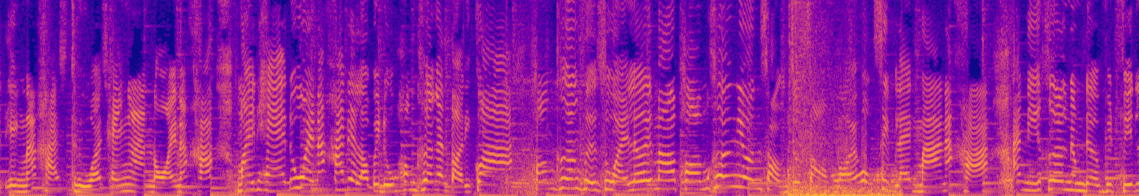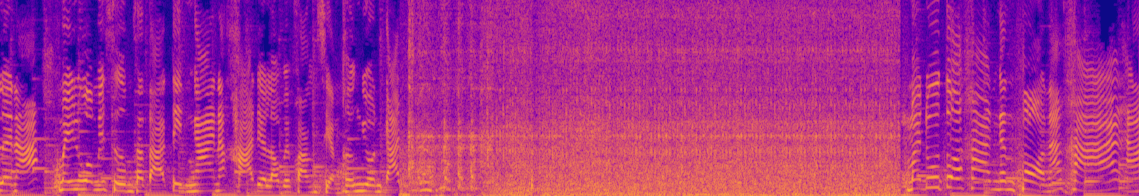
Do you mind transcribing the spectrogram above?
นเองนะคะ ถือว่าใช้งานน้อยนะคะ ไม่แท้ด้วยนะคะ เดี๋ยวเราไปดูห้องเครื่องกันต่อดีกว่า ห้องเครื่องสวยๆเลยมาพร้อมเครื่องยนต์ 2.2 160 แรงม้านะคะ อันนี้เครื่องเดิมๆฟิตๆเลยนะ ไม่รั่วไม่ซึมสตาร์ทติดง่ายนะคะ เดี๋ยวเราไปฟังเสียงเครื่องยนต์กันมาดูตัว กันต่อนะคะอ่า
